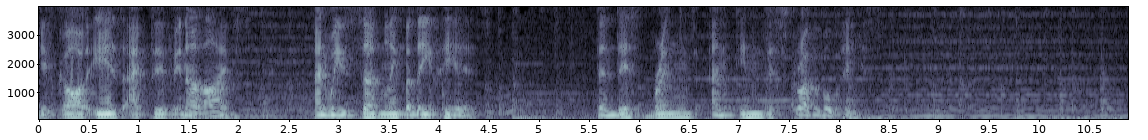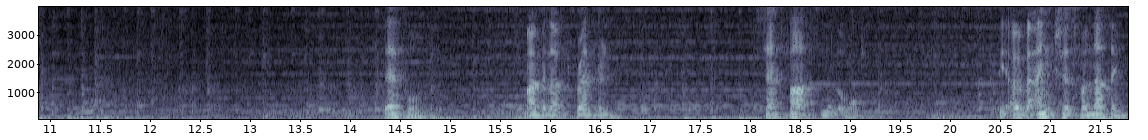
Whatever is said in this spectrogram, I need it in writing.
if God is active in our lives, and we certainly believe He is, then this brings an indescribable peace. Therefore, my beloved brethren, stand fast in the Lord. Be over anxious for nothing,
